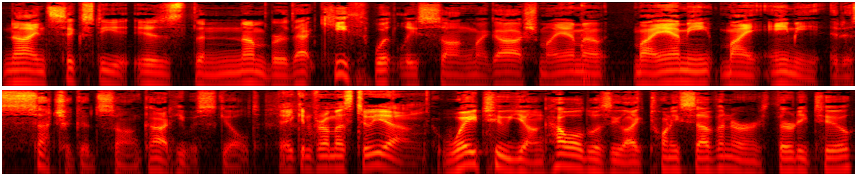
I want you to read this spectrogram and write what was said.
960 is the number. That Keith Whitley song, my gosh, Miami, Miami, my Amy. It is such a good song. God, he was skilled Taken from us too young. way too young. How old was he? Like 27 or 32?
